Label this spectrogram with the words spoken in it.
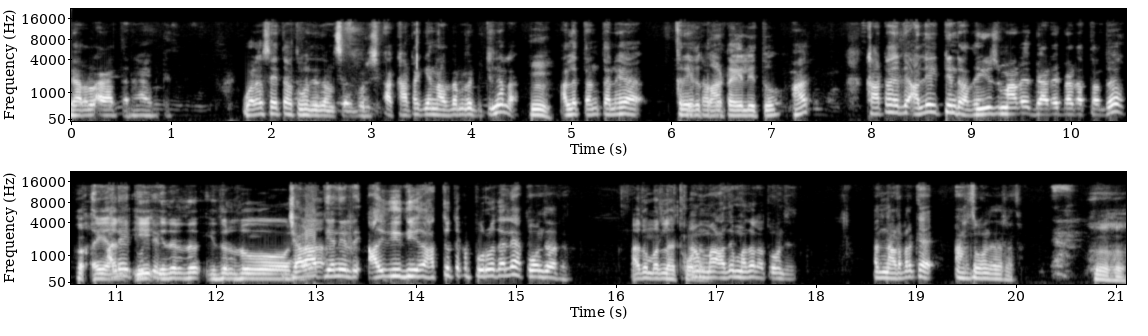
ಬ್ಯಾರಲ್ ಆಗತ್ತಾನೆ ಒಳಗ ಸಹಿತ ಹತ್ಕೊಂಡಿದ್ದ ಸರ್ ಗುರುಜಿ. ಆ ಕಾಟಕ್ಕೆ ಏನ್ ಅರ್ಧ ಬಿಟ್ಟಿನಲ್ಲ? ಅಲ್ಲೇ ತನ್ ತಾನೇ ಕಾಟ ಎಲ್ಲಿತ್ತು? ಕಾಟ ಇಲ್ಲಿ ಅಲ್ಲೇ ಇಟ್ಟಿನ್ರಿ ಅದ ಯೂಸ್ ಮಾಡೋದ್ ಬೇಡ ಬೇಡ ಅಂತಂದು ಅಲ್ಲೇ ಇದ್ರದ್ದು ಇದ್ರದ್ದು ಜಳ ಅಂತ ಏನಿಲ್ರಿ ಅದು ಇದು ಹತ್ತು ತಕ್ಕ ಪೂರ್ವದಲ್ಲೇ ಹತ್ಕೊಂಡ್ರಿ. ಅದು ಮೊದಲು ಹತ್ಕೊಂಡು ಅದು ಮೊದಲು ಹತ್ಕೊಂಡಿದ್ ಅದ್ ನಡ್ಬರ್ಕೆ ಹತ್ಕೊಂಡಿದ್ರಿ ಅದು. ಹ್ಮ್ ಹ್ಮ್.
